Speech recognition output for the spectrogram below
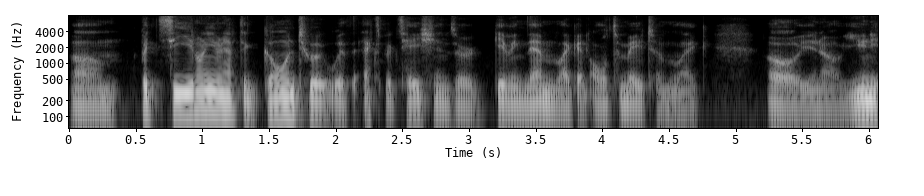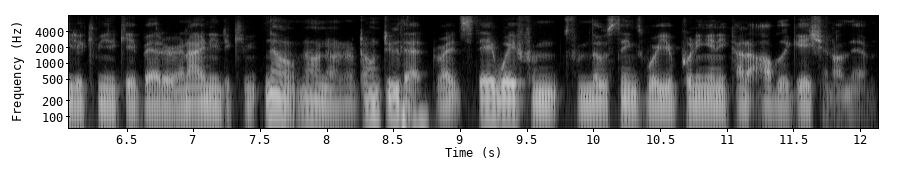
Um, but see, you don't even have to go into it with expectations or giving them like an ultimatum, like, oh, you know, you need to communicate better and I need to communicate. No, no, no, no, don't do that, right? Stay away from from those things where you're putting any kind of obligation on them.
